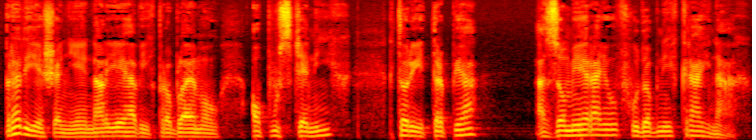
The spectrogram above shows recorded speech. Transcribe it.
pre riešenie naliehavých problémov opustených, ktorí trpia a zomierajú v chudobných krajinách.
